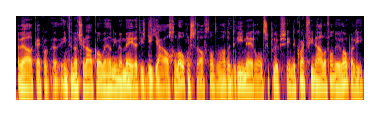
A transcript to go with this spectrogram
Wel, kijk, eh, internationaal komen we heel niet meer mee. Dat is dit jaar al gelogenstraft. Want we hadden drie Nederlandse clubs in de kwartfinale van de Europa League.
